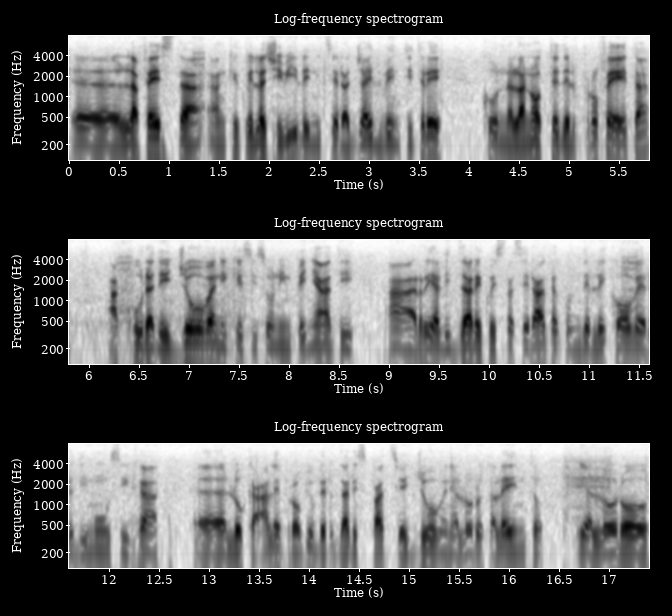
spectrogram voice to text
Eh, la festa, anche quella civile, inizierà già il 23 con la notte del profeta a cura dei giovani che si sono impegnati a realizzare questa serata con delle cover di musica eh, locale proprio per dare spazio ai giovani, al loro talento e al loro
